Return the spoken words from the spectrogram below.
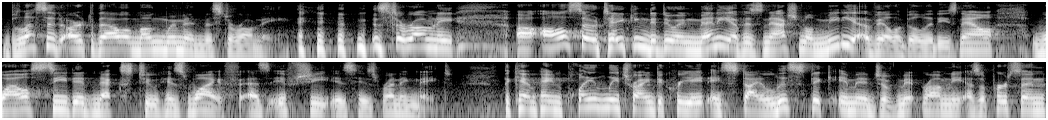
Blessed art thou among women, Mr. Romney. Mr. Romney uh, also taking to doing many of his national media availabilities now while seated next to his wife, as if she is his running mate. The campaign plainly trying to create a stylistic image of Mitt Romney as a person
